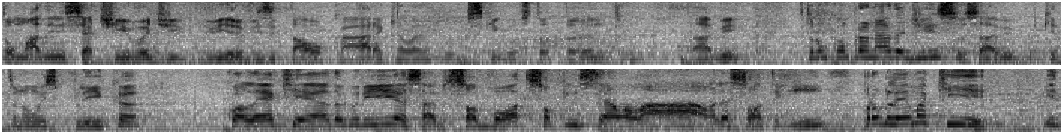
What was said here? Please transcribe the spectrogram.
tomado a iniciativa de vir visitar o cara que ela disse que gostou tanto, sabe? Tu não compra nada disso, sabe? Porque tu não explica qual é que é a da guria, sabe? Só bota, só pincela lá, ah, olha só, tem um problema aqui. E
